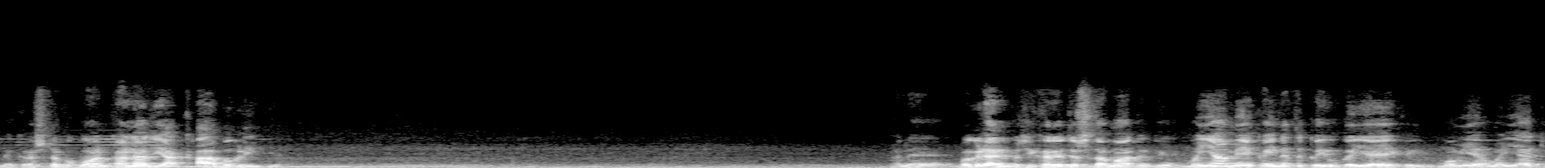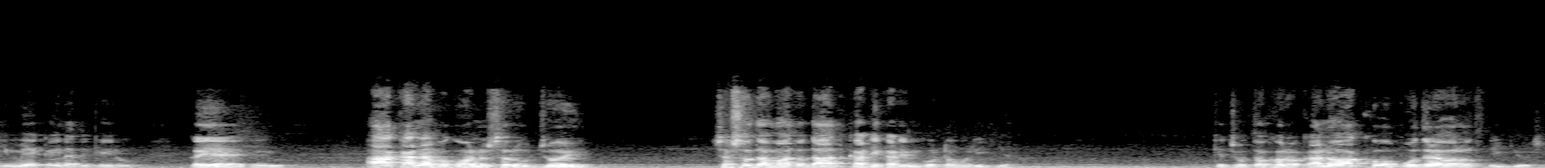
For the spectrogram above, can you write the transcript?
ને કૃષ્ણ ભગવાન કાનાજી આખા બગડી ગયા. અને બગડાય પછી ઘરે જસદા માગ કે, મૈયા, મેં કંઈ નથી કહ્યું ગયાએ કર્યું મમ્મી મૈયા કી, મેં કંઈ નથી કર્યું. ગયાએ કર્યું આ કાના ભગવાનનું સ્વરૂપ જોઈ જશોદામાં તો દાંત કાઢી કાઢીને ગોટો વળી ગયા. કે જોતો ખરો કાનો આખો પોદરાવાળો થઈ ગયો છે.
